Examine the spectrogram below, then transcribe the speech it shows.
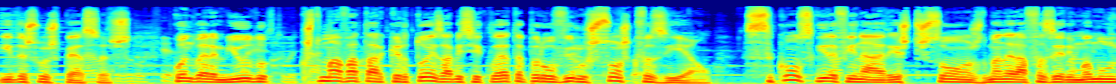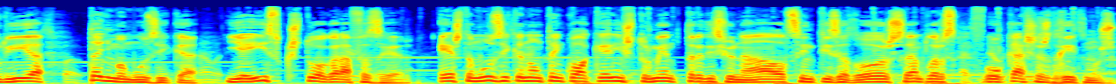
e das suas peças. Quando era miúdo, costumava atar cartões à bicicleta para ouvir os sons que faziam. Se conseguir afinar estes sons de maneira a fazerem uma melodia, tenho uma música, e é isso que estou agora a fazer. Esta música não tem qualquer instrumento tradicional, sintetizadores, samplers ou caixas de ritmo ritmos,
